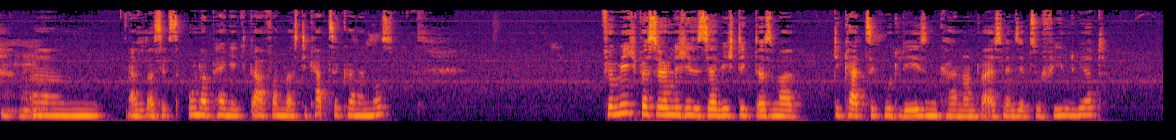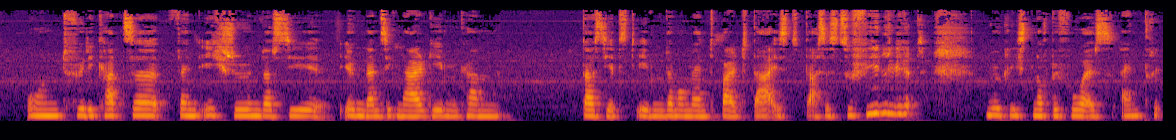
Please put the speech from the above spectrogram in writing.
Mhm. Ähm, also das jetzt unabhängig davon, was die Katze können muss. Für mich persönlich ist es sehr wichtig, dass man die Katze gut lesen kann und weiß, wenn sie zu viel wird. Und für die Katze fände ich schön, dass sie irgendein Signal geben kann, dass jetzt eben der Moment bald da ist, dass es zu viel wird. Möglichst noch bevor es eintritt.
